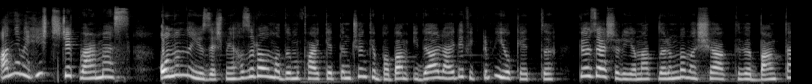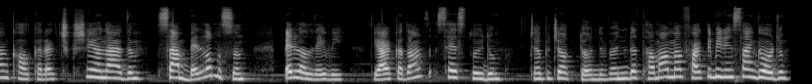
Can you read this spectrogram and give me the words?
Anneme hiç çiçek vermez. Onunla yüzleşmeye hazır olmadığımı fark ettim çünkü babam ideal aile fikrimi yok etti. Gözyaşları yanaklarımdan aşağı aktı ve banktan kalkarak çıkışa yöneldim. Sen Bella mısın? Bella Levy diye arkadan ses duydum. Çabucak döndü ve önünde tamamen farklı bir insan gördüm.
